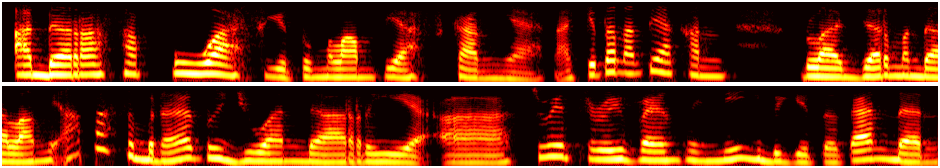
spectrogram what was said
ada rasa puas gitu melampiaskannya. Nah, kita nanti akan belajar mendalami apa sebenarnya tujuan dari uh, sweet revenge ini begitu kan dan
